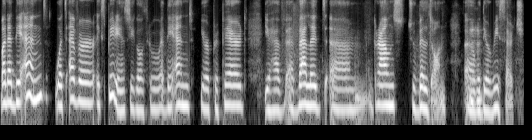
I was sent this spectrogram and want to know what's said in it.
But at the end, whatever experience you go through, at the end, you're prepared, you have valid um, grounds to build on uh, mm-hmm. with your research.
